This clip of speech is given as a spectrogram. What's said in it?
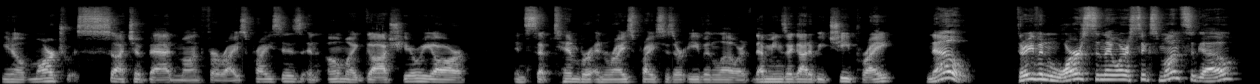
you know, March was such a bad month for rice prices. And oh my gosh, here we are in September and rice prices are even lower. That means I got to be cheap, right? No, they're even worse than they were six months ago.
